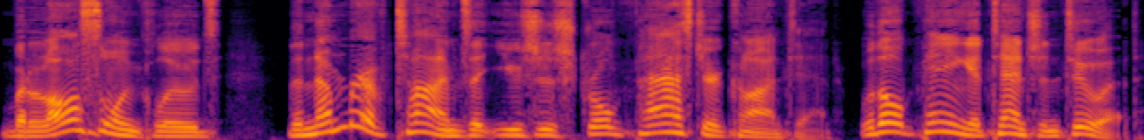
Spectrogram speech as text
But it also includes the number of times that users scrolled past your content without paying attention to it.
